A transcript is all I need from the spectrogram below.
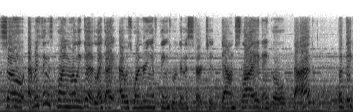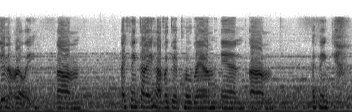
so everything's going really good. Like I, I was wondering if things were going to start to downslide and go bad, but they didn't really. Um, I think I have a good program and um, I think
